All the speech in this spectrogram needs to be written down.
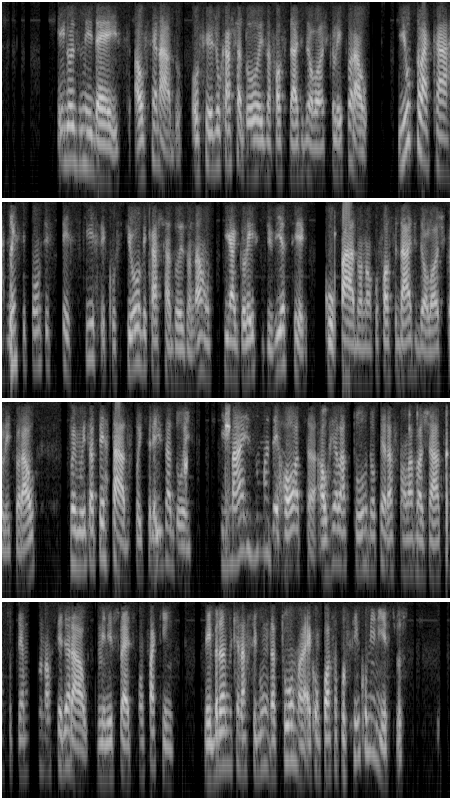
em 2010 ao Senado, ou seja, o Caixa 2, a falsidade ideológica eleitoral. E o placar, nesse ponto específico, se houve Caixa 2 ou não, se a Gleice devia ser culpada ou não por falsidade ideológica eleitoral, foi muito apertado, foi 3 a 2 e mais uma derrota ao relator da Operação Lava Jato no Supremo Tribunal Federal, o ministro Edson Fachin. Lembrando que na segunda turma é composta por cinco ministros.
